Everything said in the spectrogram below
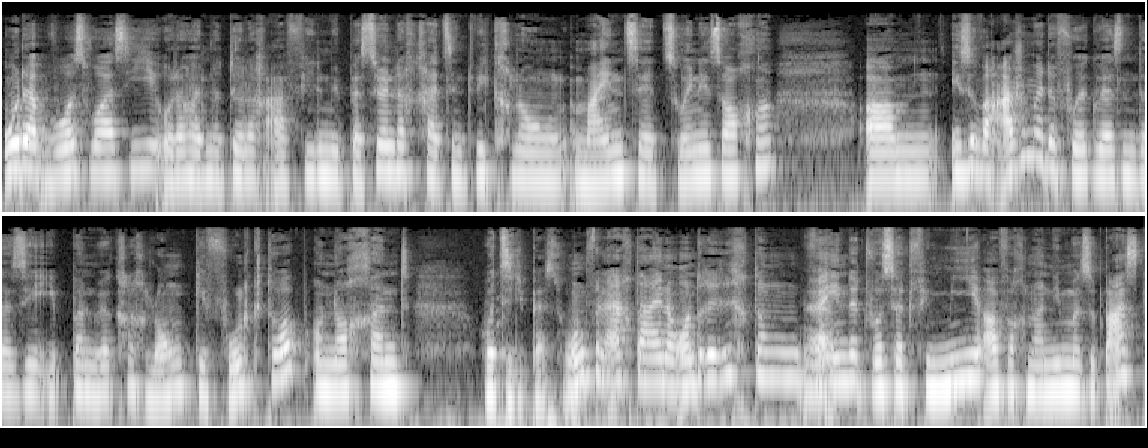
oder was weiß ich, oder halt natürlich auch viel mit Persönlichkeitsentwicklung, Mindset, so eine Sachen. Ähm, ist aber auch schon mal der Fall gewesen, dass ich jemandem wirklich lang gefolgt habe und nachher hat sich die Person vielleicht auch in eine andere Richtung verändert, was halt für mich einfach noch nicht mehr so passt,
